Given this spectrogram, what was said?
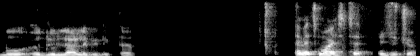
bu ödüllerle birlikte. Evet maalesef üzücü.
